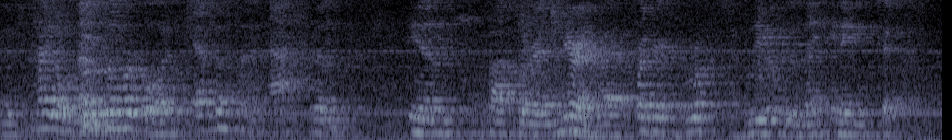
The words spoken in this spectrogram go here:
And it's titled No Silver Bullet, Essence and Accident in Software Engineering by Frederick Brooks. I believe it was in 1986.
